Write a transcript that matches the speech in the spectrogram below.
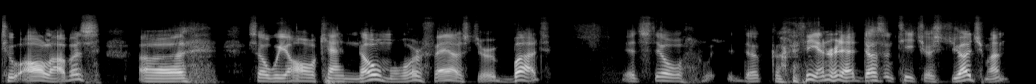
to all of us. Uh, so we all can know more faster, but it's still the, the internet doesn't teach us judgment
